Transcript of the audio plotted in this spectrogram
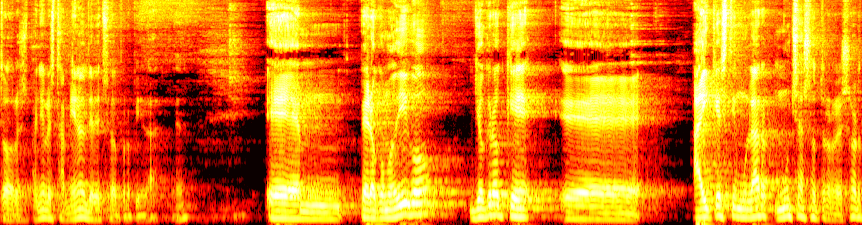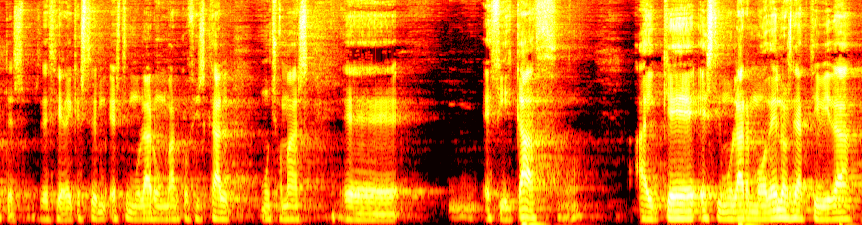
todos los españoles, también el derecho de propiedad. ¿eh? Em, pero como digo, yo creo que eh, hay que estimular muchos otros resortes, es decir, hay que estimular un marco fiscal mucho más eh, eficaz, hay que estimular modelos de actividad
